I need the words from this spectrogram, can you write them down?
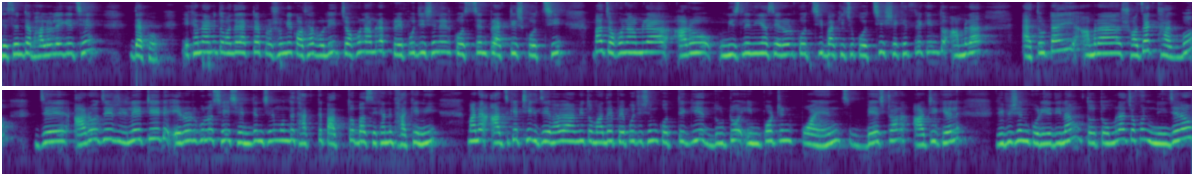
সেশনটা ভালো লেগেছে। দেখো, এখানে আমি তোমাদের একটা প্রসঙ্গে কথা বলি। যখন আমরা প্রেপোজিশনের কোশ্চেন প্র্যাকটিস করছি বা যখন আমরা আরও মিসলেনিয়াস এরর করছি বা কিছু করছি, সেক্ষেত্রে কিন্তু আমরা এতটাই আমরা সজাগ থাকব যে আরও যে রিলেটেড এররগুলো সেই সেন্টেন্সের মধ্যে থাকতে পারতো বা সেখানে থাকেনি। মানে আজকে ঠিক যেভাবে আমি তোমাদের প্রেপোজিশন করতে গিয়ে দুটো important points based on article revision করিয়ে দিলাম। তো তোমরা যখন নিজেরাও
